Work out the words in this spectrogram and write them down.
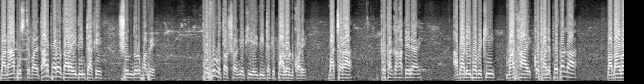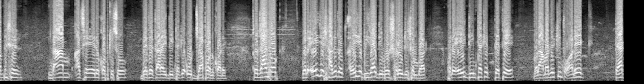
বা না বুঝতে পারে, তারপরেও তারা এই দিনটাকে সুন্দরভাবে প্রফুল্লতার সঙ্গে কি এই দিনটাকে পালন করে। বাচ্চারা পতাকা হাতে নেয়, আবার এইভাবে কি মাথায়, কপালে পতাকা বা বাংলাদেশের নাম আছে এরকম কিছু বেঁধে তারা এই দিনটাকে উদযাপন করে। তো যাই হোক বলে, এই যে স্বাধীনতা, এই যে বিজয় দিবস ষোলোই ডিসেম্বর, বলে, এই দিনটাকে পেতে, বলে, আমাদের কিন্তু অনেক ত্যাগ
